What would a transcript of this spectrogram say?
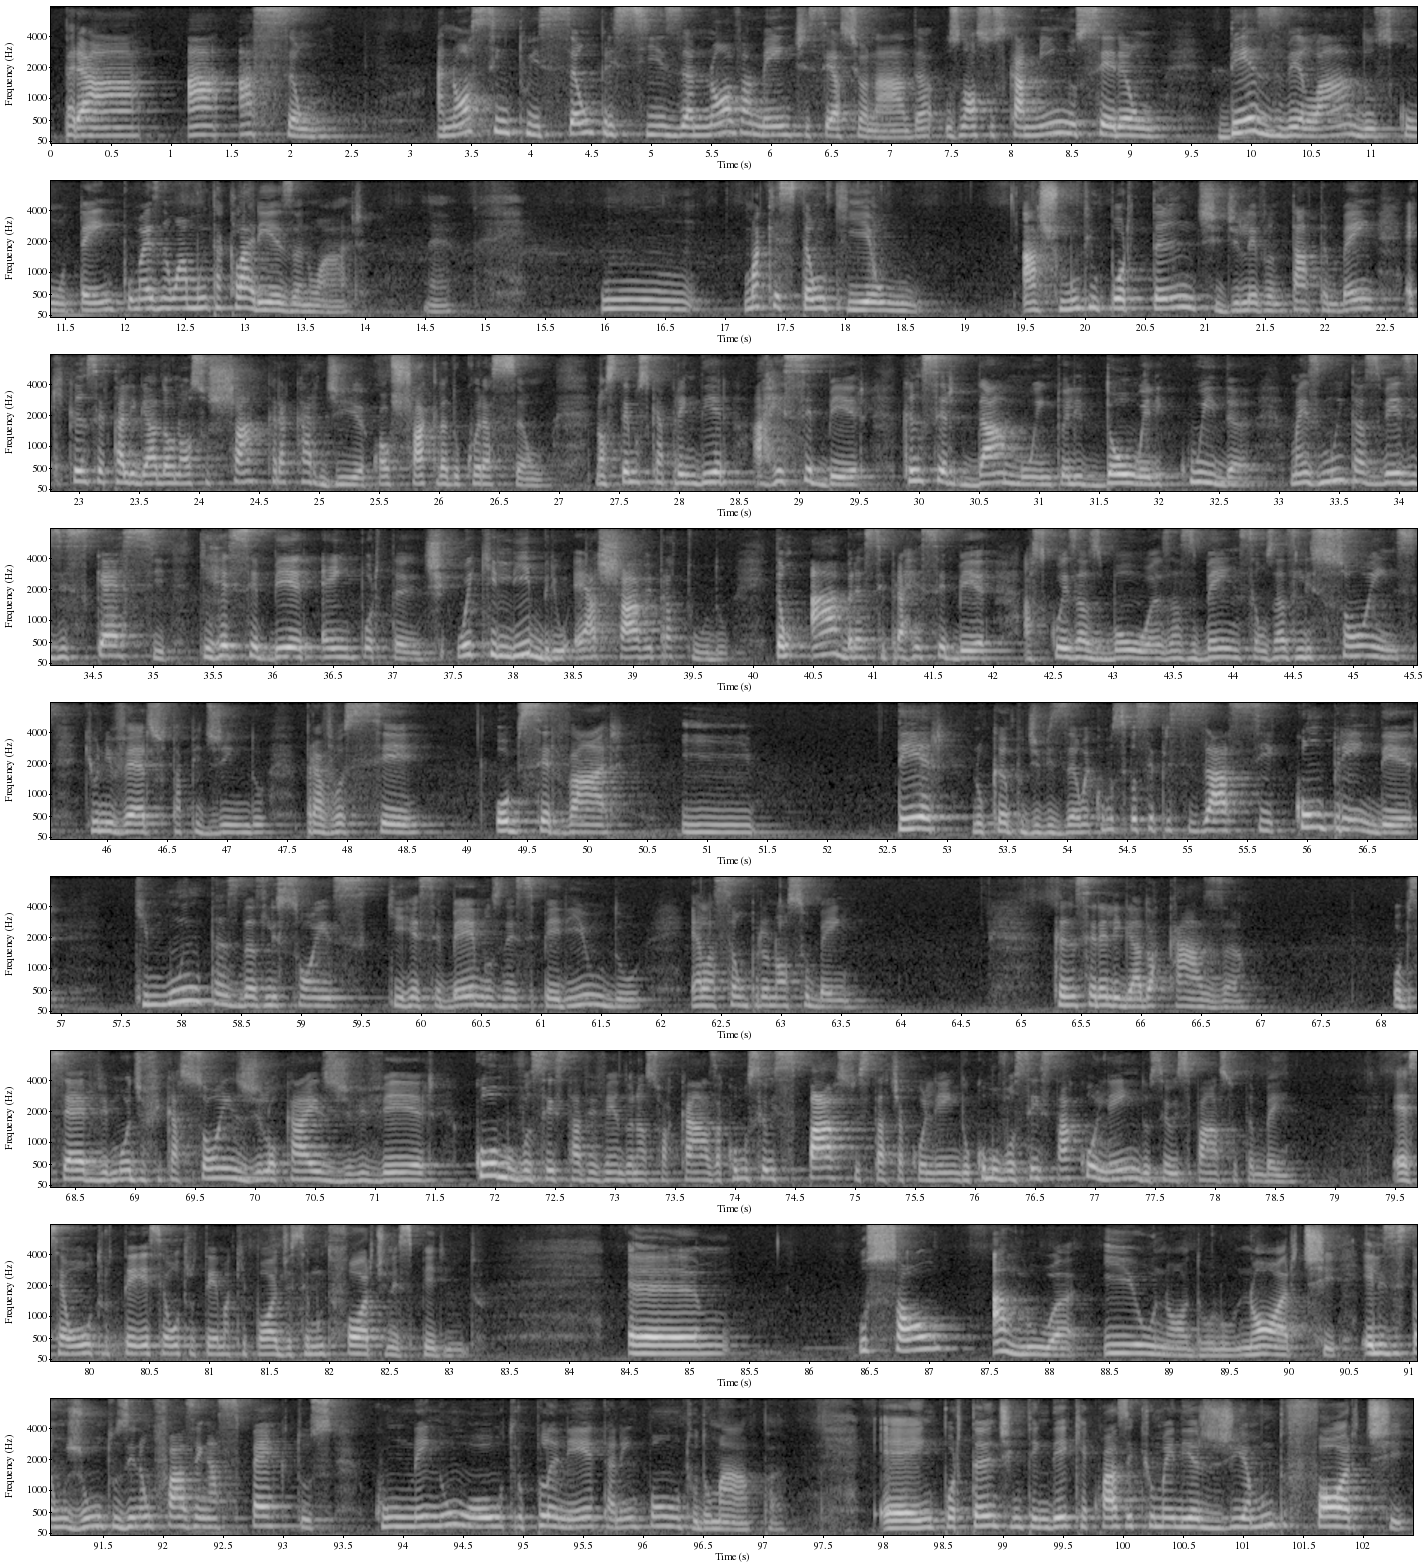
para a ação. A nossa intuição precisa novamente ser acionada, os nossos caminhos serão desvelados com o tempo, mas não há muita clareza no ar. Né? Um, uma questão que eu acho muito importante de levantar também é que câncer está ligado ao nosso chakra cardíaco, ao chakra do coração. Nós temos que aprender a receber. Câncer dá muito, ele doa, ele cuida, mas muitas vezes esquece que receber é importante. O equilíbrio é a chave para tudo. Então, abra-se para receber as coisas boas, as bênçãos, as lições que o universo está pedindo para você observar e ter no campo de visão. É como se você precisasse compreender que muitas das lições que recebemos nesse período, elas são para o nosso bem. Câncer é ligado à casa. Observe modificações de locais de viver, como você está vivendo na sua casa, como seu espaço está te acolhendo, como você está acolhendo o seu espaço também. Esse é outro, esse é outro tema que pode ser muito forte nesse período. É, o Sol, a Lua e o nódulo norte, eles estão juntos e não fazem aspectos com nenhum outro planeta nem ponto do mapa. É importante entender que é quase que uma energia muito forte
